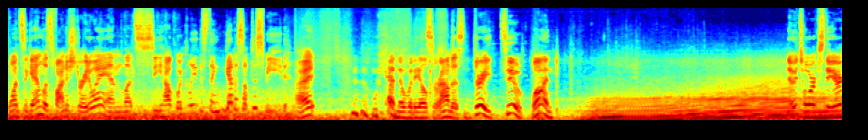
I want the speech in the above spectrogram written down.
once again, let's find a straightaway, and let's see how quickly this thing can get us up to speed. All right, we got nobody else around us. Three, two, one. No torque steer.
